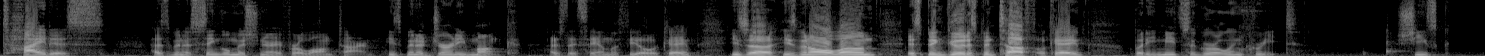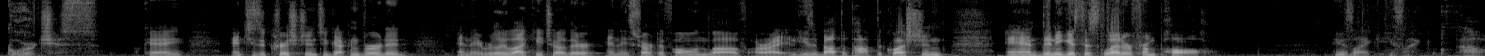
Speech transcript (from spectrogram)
Titus has been a single missionary for a long time. He's been a Journeyman, as they say on the field. Okay, he's uh, he's been all alone. It's been good. It's been tough. Okay, but he meets a girl in Crete. She's gorgeous. Okay, and she's a Christian. She got converted, and they really like each other, and they start to fall in love. All right, and he's about to pop the question, and then he gets this letter from Paul. He's like, he's like, oh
